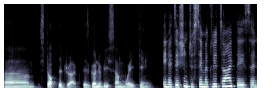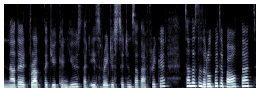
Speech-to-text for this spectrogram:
um, stop the drug, there's going to be some weight gain. In addition to semaglutide, there's another drug that you can use that is registered in South Africa. Tell us a little bit about that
